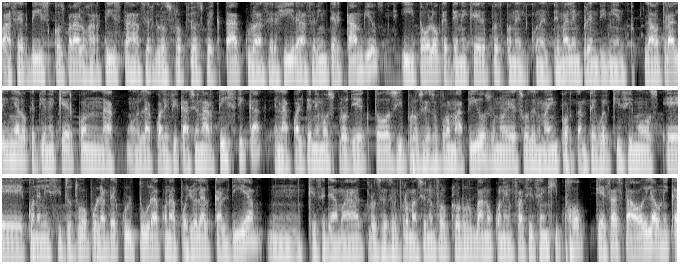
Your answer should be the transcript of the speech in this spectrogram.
hacer discos para los artistas, hacer los propios espectáculos, hacer giras, hacer intercambios y todo lo que tiene que ver pues con el, con el tema del emprendimiento. La otra línea lo que tiene que ver con la, con la cualificación artística, en la cual tenemos proyectos y procesos formativos. Uno de esos, el más importante, fue el que hicimos eh, con el Instituto Popular de Cultura con apoyo de la alcaldía, mm, que se llama el proceso de formación en folclore urbano con énfasis en hip hop, que es hasta hoy la única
